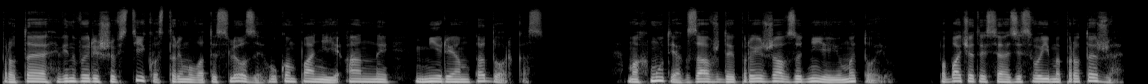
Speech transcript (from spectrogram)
Проте він вирішив стійко стримувати сльози у компанії Анни, Міріам та Доркас. Махмуд, як завжди, приїжджав з однією метою побачитися зі своїми протеже,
